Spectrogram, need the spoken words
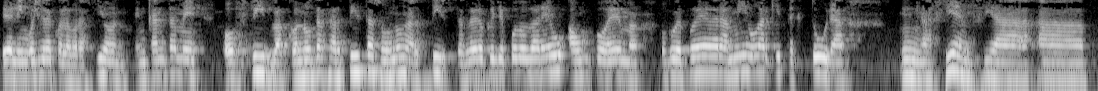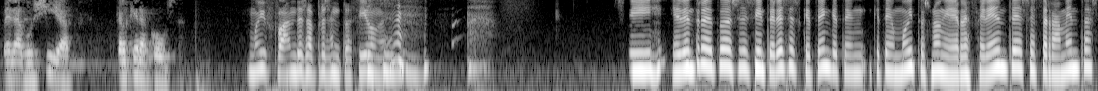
é a linguaxe da colaboración. Encántame o feedback con outras artistas ou non artistas, ver o que lle podo dar eu a un poema, o que me pode dar a mí unha arquitectura, mm, a ciencia, a pedagogía, calquera cousa. Moi fan desa presentación, eh? Sí, e dentro de todos esos intereses que ten, que ten, que ten moitos, non? E referentes e ferramentas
